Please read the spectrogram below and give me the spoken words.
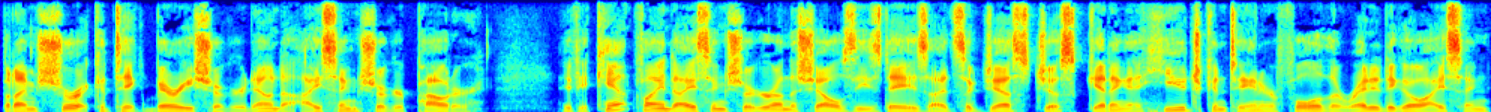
but I'm sure it could take berry sugar down to icing sugar powder. If you can't find icing sugar on the shelves these days, I'd suggest just getting a huge container full of the ready to go icing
